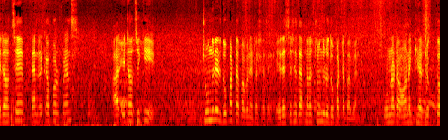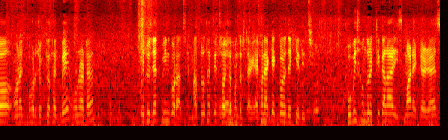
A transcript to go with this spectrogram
এটা হচ্ছে প্যান্টের কাপড় ফ্রেন্ডস আর এটা হচ্ছে কি? চুন্দ্রের দোপাট্টা পাবেন এটার সাথে। এই ড্রেসটার সাথে আপনারা চুন্দ্রের দোপাট্টা পাবেন। ওনাটা অনেক ঘেরযুক্ত, অনেক ভরযুক্ত থাকবে। ওনাটা এ টু জেড পিন করা আছে। মাত্র থাকছে ছয়শো পঞ্চাশ টাকা। এখন এক এক করে দেখিয়ে দিচ্ছি। খুবই সুন্দর একটি কালার স্মার্ট একটা ড্রেস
